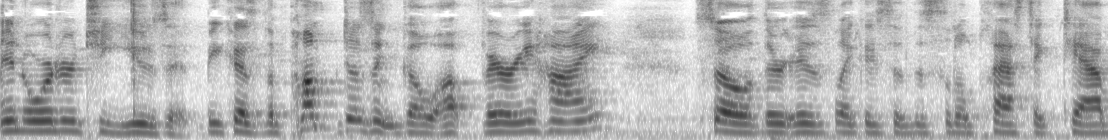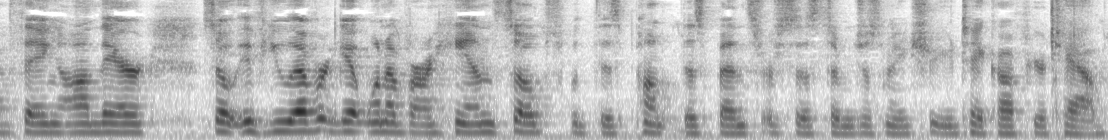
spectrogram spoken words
in order to use it because the pump doesn't go up very high. So there is, like I said, this little plastic tab thing on there. So if you ever get one of our hand soaps with this pump dispenser system, just make sure you take off your tab.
